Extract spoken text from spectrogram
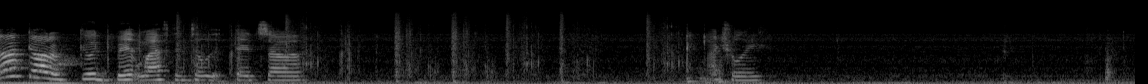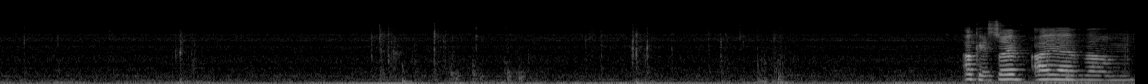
I've got a good bit left until it's, uh, actually, Okay, so I've, I have, um,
